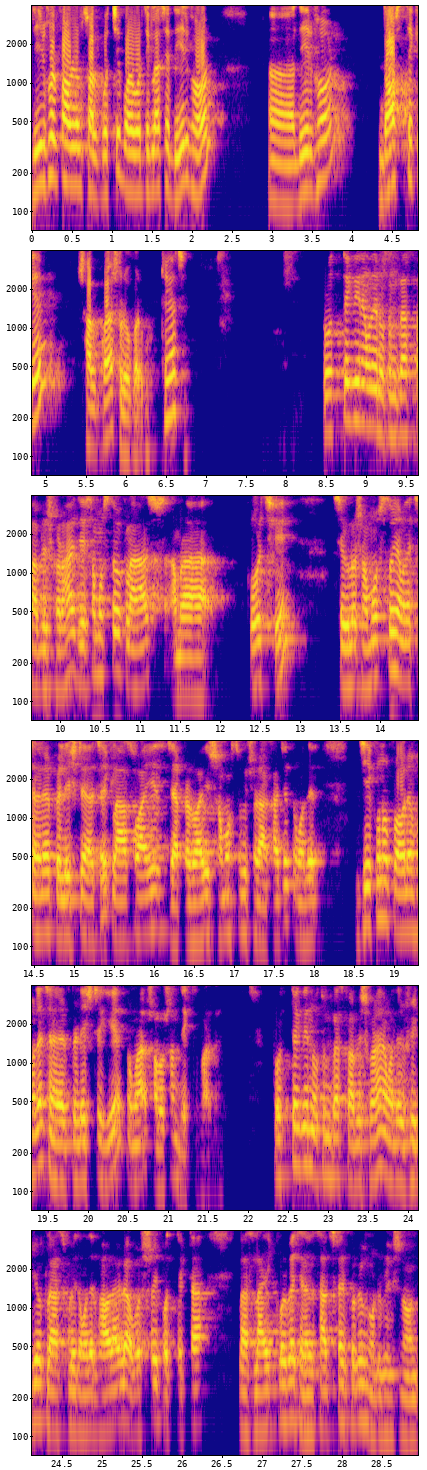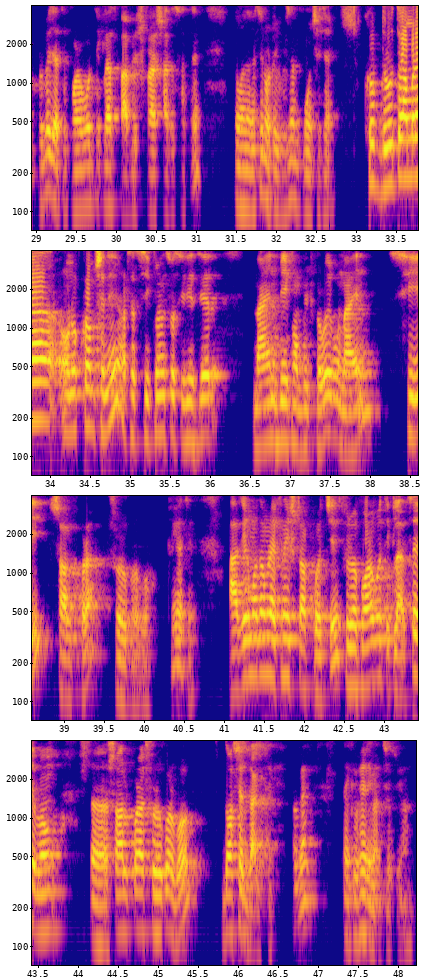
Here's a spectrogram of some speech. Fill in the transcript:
দীর্ঘর প্রবলেম সলভ করছি। পরবর্তী ক্লাসে দীর্ঘর আহ, দীর্ঘর দশ থেকে সলভ করা শুরু করব। ঠিক আছে? প্রত্যেকদিন আমাদের নতুন ক্লাস পাবলিশ করা হয়। যে সমস্ত ক্লাস আমরা করছি সেগুলো সমস্তই আমাদের চ্যানেলের প্লেলিস্টে আছে ক্লাস ওয়াইজ চ্যাপ্টার ওয়াইজ সমস্ত কিছু রাখা আছে। তোমাদের যে কোনো প্রবলেম হলে চ্যানেলের প্লেলিস্টে গিয়ে তোমরা সলিউশন দেখতে পারবে। প্রত্যেকদিন নতুন ক্লাস পাবলিশ করা হয়, আমাদের ভিডিও ক্লাসগুলো তোমাদের ভালো লাগলে অবশ্যই প্রত্যেকটা ক্লাস লাইক করবে চ্যানেল সাবস্ক্রাইব করবে নোটিফিকেশন অন করবে, যাতে পরবর্তী ক্লাস পাবলিশ করার সাথে সাথে তোমাদের কাছে নোটিফিকেশন পৌঁছে যায়। খুব দ্রুত আমরা অনুক্রম শ্রেণি, অর্থাৎ সিকোয়েন্স ও সিরিজের নাইন বি কমপ্লিট করব এবং নাইন সি সলভ করা শুরু করব। ঠিক আছে? আজকের মতো আমরা এখানেই স্টপ করছি। পরবর্তী ক্লাসে এবং সলভ করা শুরু করব দশের দাগ থেকে। Okay thank you very much everyone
